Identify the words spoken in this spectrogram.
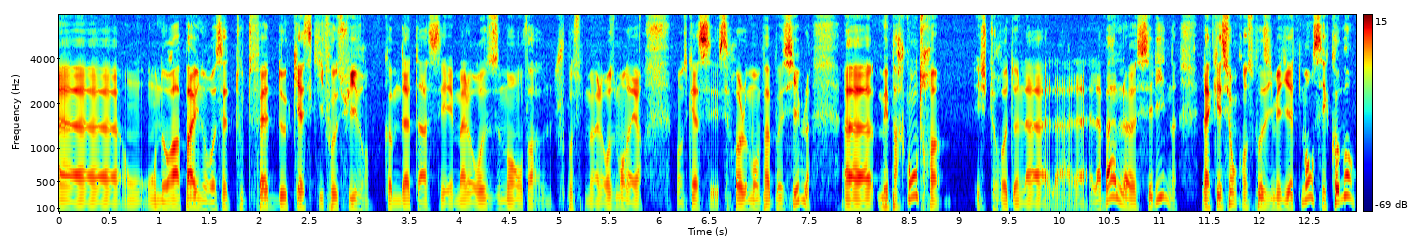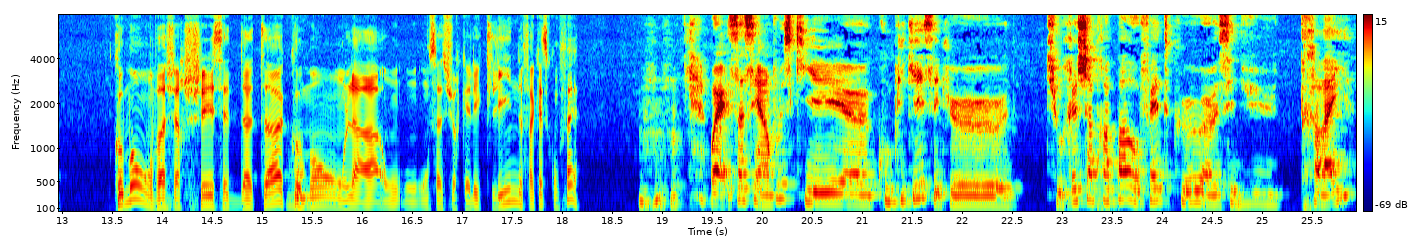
Euh, on n'aura pas une recette toute faite de qu'est-ce qu'il faut suivre comme data. C'est malheureusement, enfin, je pense malheureusement d'ailleurs. En tout cas, c'est probablement pas possible. mais par contre, et je te redonne la, balle, Céline. La question qu'on se pose immédiatement, c'est comment? Comment on va chercher cette data? Comment on, la, on, s'assure qu'elle est clean? Enfin, qu'est-ce qu'on fait? Ouais, ça c'est un peu ce qui est compliqué, c'est que tu réchapperas pas au fait que euh, c'est du travail,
